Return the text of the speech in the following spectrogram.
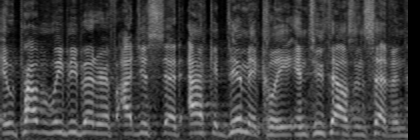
it would probably be better if I just said academically in 2007,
